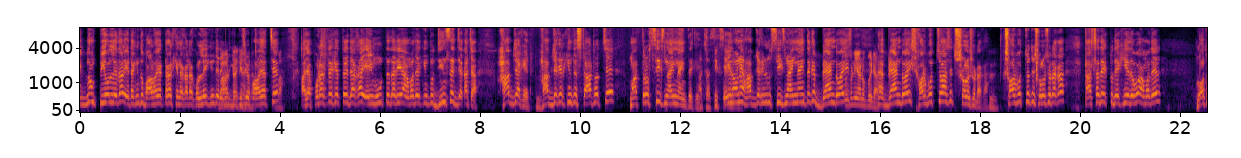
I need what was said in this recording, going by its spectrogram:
একদম পিওর লেদার এটা কিন্তু বারো হাজার টাকার কেনাকাটা করলেই কিন্তু এটা 12 কিন্তু টাকার gift হিসেবে পাওয়া যাচ্ছে। আচ্ছা প্রোডাক্টের ক্ষেত্রে দেখায় এই মুহূর্তে দাঁড়িয়ে আমাদের কিন্তু জিন্সের আচ্ছা হাফ জ্যাকেট হাফ জ্যাকেট কিন্তু স্টার্ট হচ্ছে মাত্র সিক্স নাইন নাইন থেকে। আচ্ছা, 699 এই ধরনের হাফ জ্যাকেট কিন্তু সিক্স নাইন নাইন থেকে ব্র্যান্ড ওয়াইজ হ্যাঁ ব্র্যান্ড ওয়াইজ সর্বোচ্চ আছে ষোলোশো টাকা। সর্বোচ্চ হচ্ছে ষোলোশো টাকা। তার সাথে একটু দেখিয়ে দেবো আমাদের। গত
